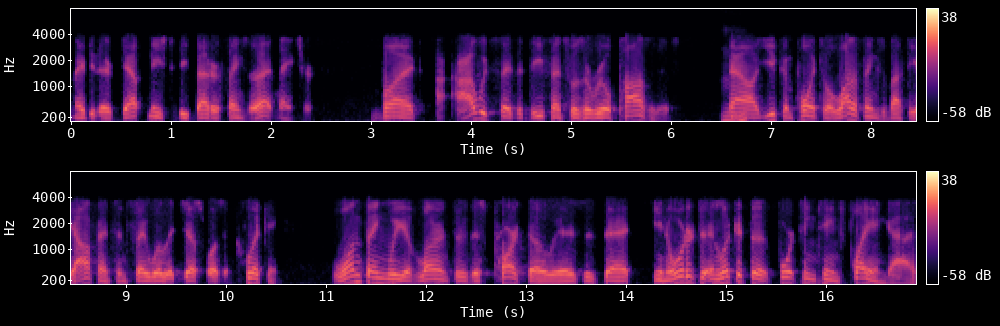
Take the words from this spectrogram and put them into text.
maybe their depth needs to be better, things of that nature. But I would say the defense was a real positive. Mm-hmm. Now, you can point to a lot of things about the offense and say, well, it just wasn't clicking. One thing we have learned through this part, though, is is that in order to and look at the 14 teams playing, guys,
